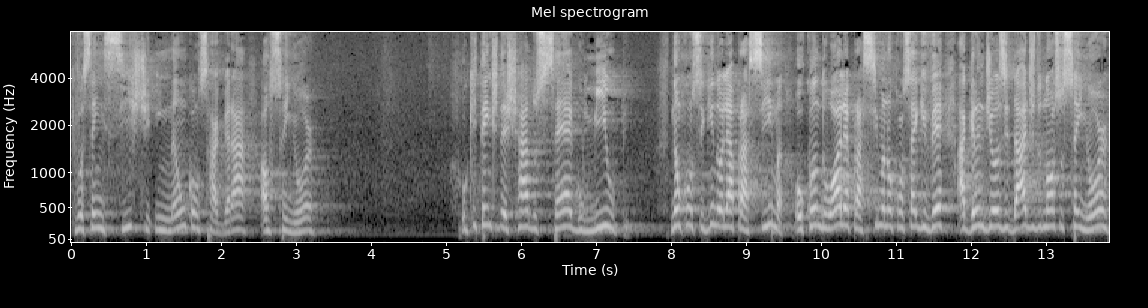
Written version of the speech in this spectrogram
que você insiste em não consagrar ao Senhor? O que tem te deixado cego, míope, não conseguindo olhar para cima, ou quando olha para cima não consegue ver a grandiosidade do nosso Senhor?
